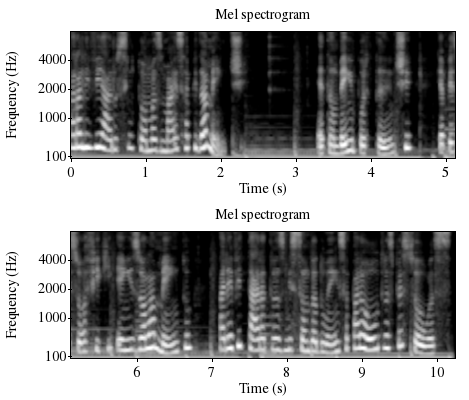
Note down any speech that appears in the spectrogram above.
para aliviar os sintomas mais rapidamente. É também importante que a pessoa fique em isolamento para evitar a transmissão da doença para outras pessoas,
